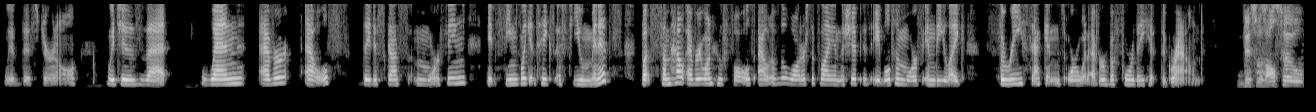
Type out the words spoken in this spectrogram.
with this journal, which is that whenever else they discuss morphing, it seems like it takes a few minutes, but somehow everyone who falls out of the water supply in the ship is able to morph in the like three seconds or whatever before they hit the ground. This was also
